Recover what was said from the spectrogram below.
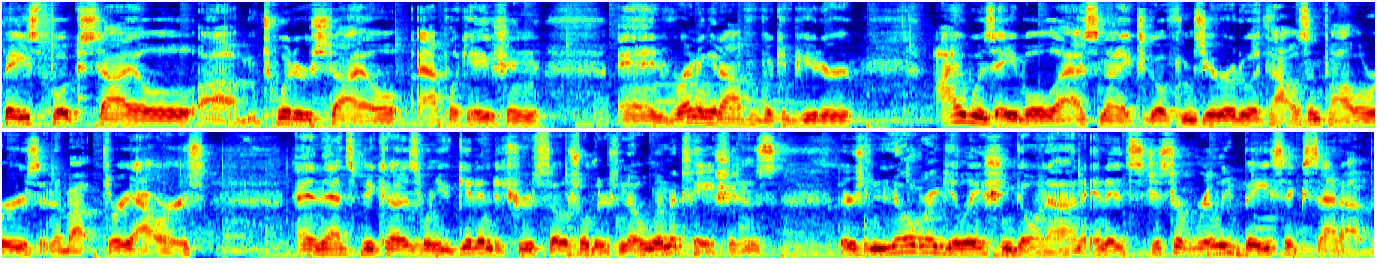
Facebook style, um, Twitter style application, and running it off of a computer. I was able last night to go from zero to a thousand followers in about three hours. And that's because when you get into Truth Social, there's no limitations, there's no regulation going on, and it's just a really basic setup.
